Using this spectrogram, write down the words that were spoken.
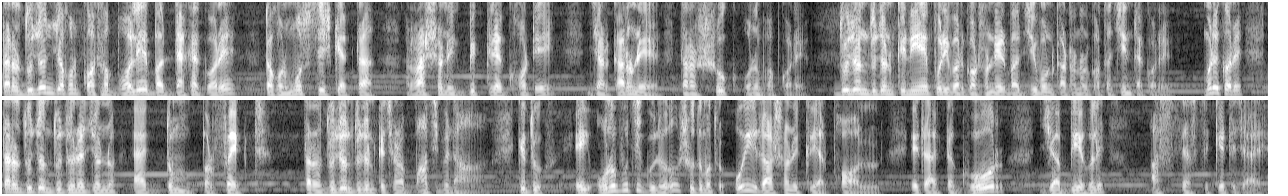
তারা দুজন যখন কথা বলে বা দেখা করে, তখন মস্তিষ্কে একটা রাসায়নিক বিক্রিয়া ঘটে, যার কারণে তারা সুখ অনুভব করে। দুজন দুজনকে নিয়ে পরিবার গঠনের বা জীবন কাটানোর কথা চিন্তা করে। মনে করে, তারা দুজন দুজনের জন্য একদম পারফেক্ট তারা দুজন দুজনকে ছাড়া বাঁচবে না। কিন্তু এই অনুভূতিগুলো শুধুমাত্র ওই রাসায়নিক ক্রিয়ার ফল। এটা একটা ঘোর যা বিয়ে হলে আস্তে আস্তে কেটে যায়।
